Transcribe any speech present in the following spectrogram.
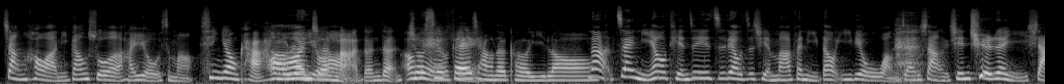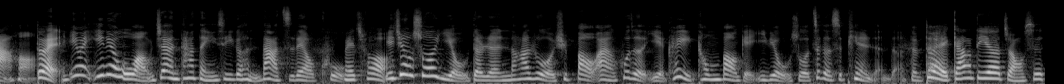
账号啊，你刚刚说了还有什么信用卡号、认证码等等，哦、就是非常的可疑喽。那在你要填这些资料之前，麻烦你到一六五网站上先确认一下哈。对，因为一六五网站它等于是一个很大资料库，没错。也就是说，有的人他如果去报案，或者也可以通报给一六五说这个是骗人的，对不对？对，刚刚第二种是，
